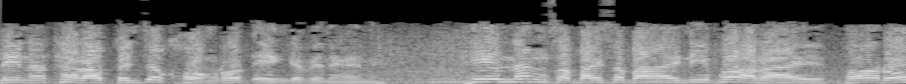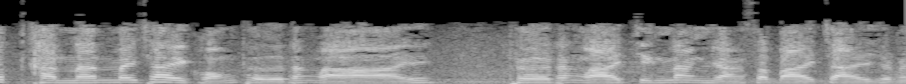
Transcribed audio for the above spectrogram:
นี่นะถ้าเราเป็นเจ้าของรถเองจะเป็นยังไงเนี่ยที่นั่งสบายๆนี่เพราะอะไร เพราะรถคันนั้นไม่ใช่ของเธอทั้งหลาย เธอทั้งหลายจึงนั่งอย่างสบายใจใช่ไหม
